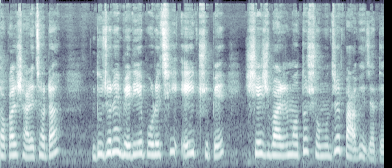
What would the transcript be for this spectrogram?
সকাল সাড়ে ছটা। দুজনে বেরিয়ে পড়েছি এই ট্রিপে। শেষবারের মতো সমুদ্রে পা ভেজাতে।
